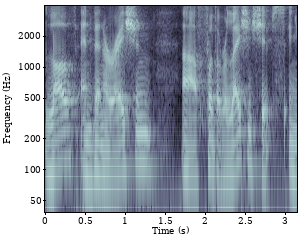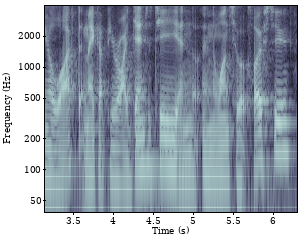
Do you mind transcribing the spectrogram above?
love and veneration uh, for the relationships in your life that make up your identity and, and the ones who are close to you.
